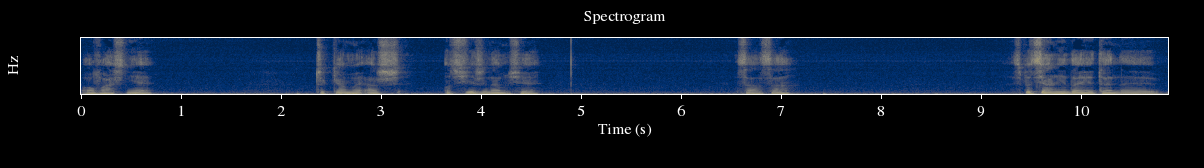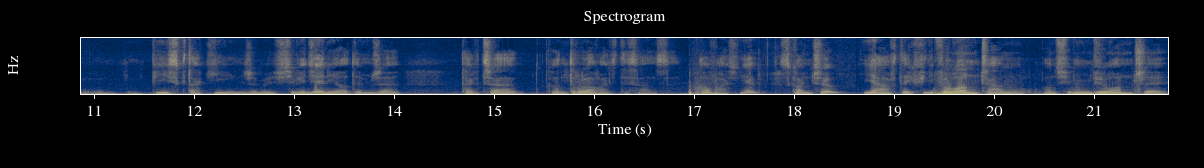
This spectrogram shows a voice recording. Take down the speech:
O właśnie. Czekamy, aż odświeży nam się Sansa. Specjalnie daję ten y, pisk taki, żebyście wiedzieli o tym, że tak trzeba kontrolować te sanse. O właśnie, skończył. Ja w tej chwili wyłączam. On się mi wyłączy.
